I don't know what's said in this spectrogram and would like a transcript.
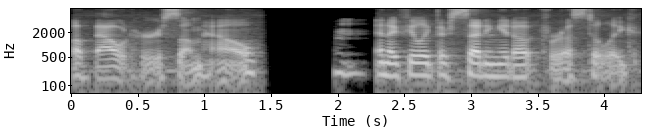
about her somehow. Hmm. And I feel like they're setting it up for us to like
